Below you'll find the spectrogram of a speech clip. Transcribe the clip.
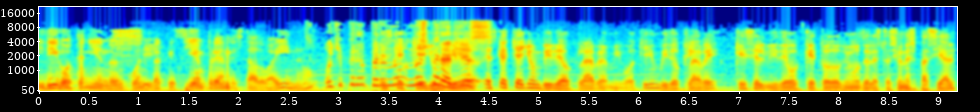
Y digo, teniendo en Sí. cuenta que siempre han estado ahí, ¿no? Oye, pero, pero es no, que aquí no hay un video- esperarías. es que aquí hay un video clave, amigo. Aquí hay un video clave, que es el video que todos vimos de la estación espacial,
